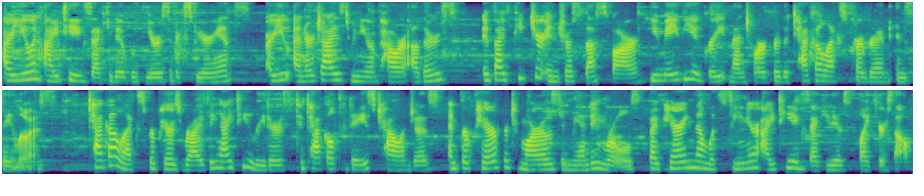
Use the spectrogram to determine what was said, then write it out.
Are you an IT executive with years of experience? Are you energized when you empower others? If I've piqued your interest thus far, you may be a great mentor for the TechLX program in St. Louis. TechLX prepares rising IT leaders to tackle today's challenges and prepare for tomorrow's demanding roles by pairing them with senior IT executives like yourself.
